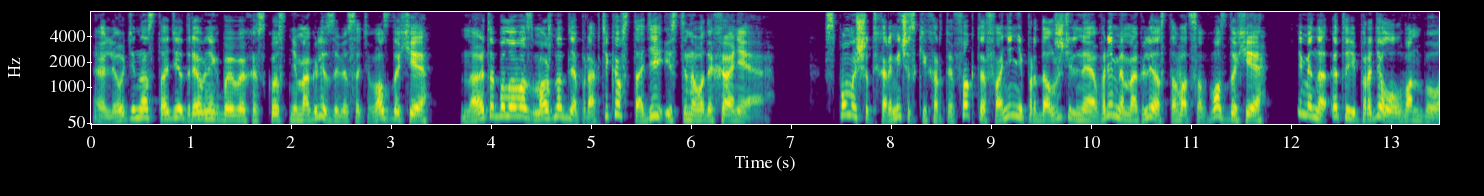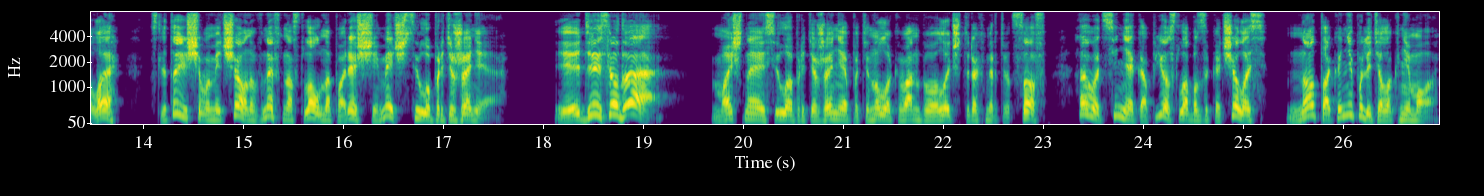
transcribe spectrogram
Люди на стадии древних боевых искусств не могли зависать в воздухе, но это было возможно для практиков стадии истинного дыхания. С помощью дхармических артефактов они непродолжительное время могли оставаться в воздухе. Именно это и проделал Ван Буэлэ. С летающего меча он вновь наслал на парящий меч силу притяжения. «Иди сюда!» Мощная сила притяжения потянула к Ван Буэлэ четырёх мертвецов, а вот синее копье слабо закачалось, но так и не полетело к нему.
